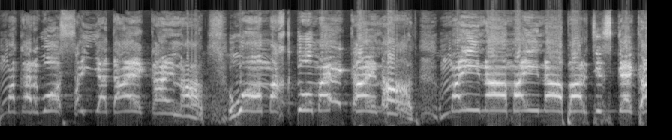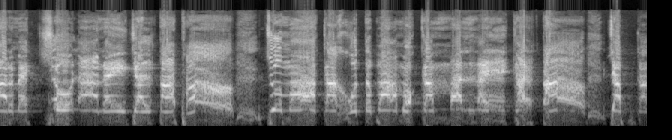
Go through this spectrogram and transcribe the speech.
मगर वो सैयदाए कायनात, वो मखदूम कायनात, महीना महीना भर जिसके घर में चूल्हा नहीं जलता था, जुमा का खुतबा मुकम्मल नहीं करता जब का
